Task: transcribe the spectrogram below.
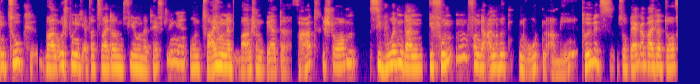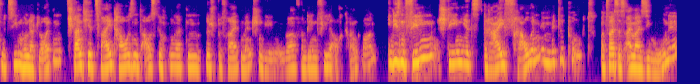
Im Zug waren ursprünglich etwa 2400 Häftlinge und 200 waren schon während der Fahrt gestorben. Sie wurden dann gefunden von der anrückenden Roten Armee. Tröbitz, so Bergarbeiterdorf mit 700 Leuten, stand hier 2000 ausgehungerten, frisch befreiten Menschen gegenüber, von denen viele auch krank waren. In diesem Film stehen jetzt drei Frauen im Mittelpunkt. Und zwar ist das einmal Simone,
